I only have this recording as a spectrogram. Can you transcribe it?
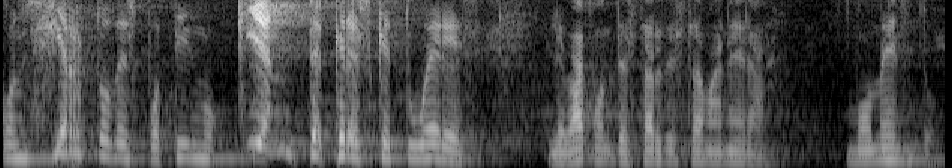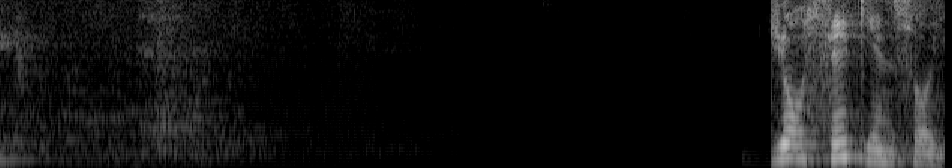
con cierto despotismo, ¿quién te crees que tú eres? Le va a contestar de esta manera. Momento. Yo sé quién soy.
